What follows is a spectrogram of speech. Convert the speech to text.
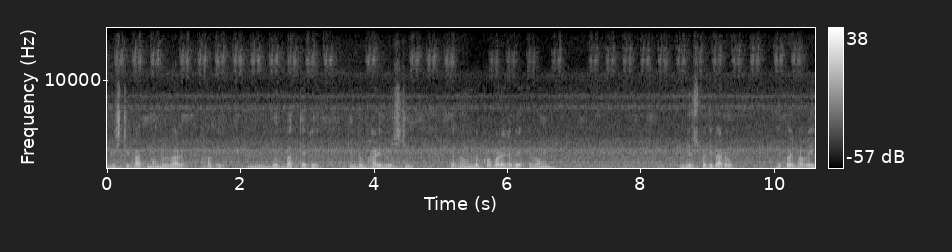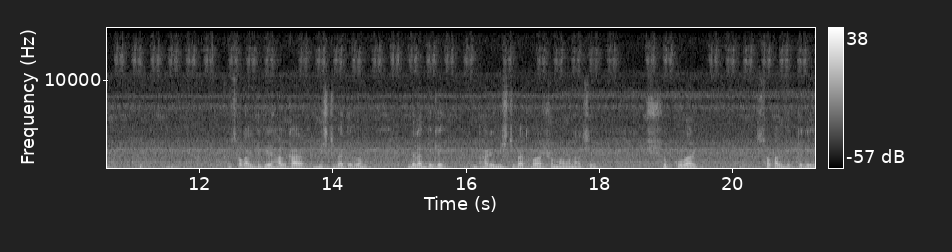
বৃষ্টিপাত মঙ্গলবার হবে। বুধবার থেকে কিন্তু ভারী বৃষ্টি এবং লক্ষ্য করা যাবে এবং বৃহস্পতিবারও একইভাবেই সকাল দিকে হালকা বৃষ্টিপাত এবং বেলার দিকে ভারী বৃষ্টিপাত হওয়ার সম্ভাবনা আছে। শুক্রবার সকাল দিক থেকেই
